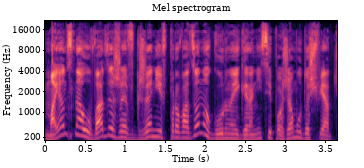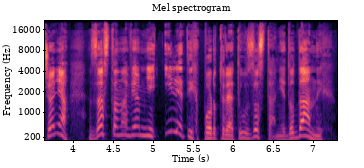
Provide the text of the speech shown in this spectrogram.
Mając na uwadze, że w grze nie wprowadzono górnej granicy poziomu doświadczenia, zastanawia mnie, ile tych portretów zostanie dodanych.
